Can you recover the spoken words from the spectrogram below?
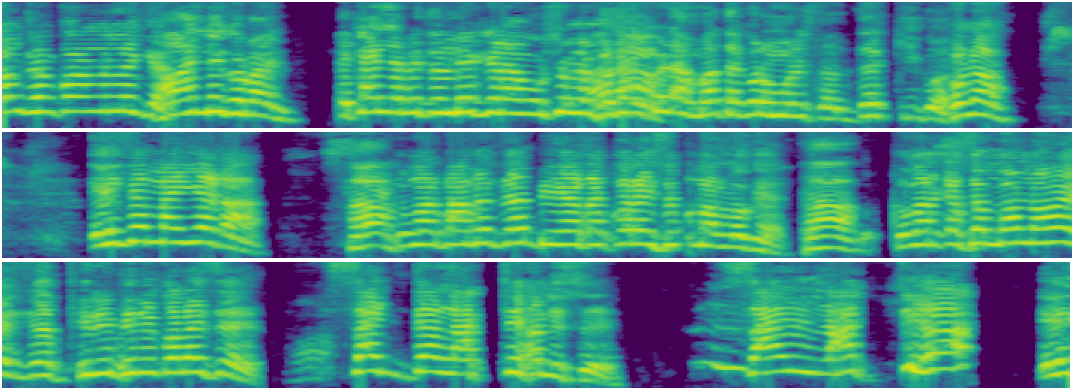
সংসার করানোর লেগে। আইনি করবেন। এই কাইলা ভিতর লেগে না ঘোষণা আরে মাথা গরম হইছ দেখ কি কর শোনো এই যে মাইয়াটা তোমার বাপে যে বিয়েটা করাইছে তোমার লোকে হ্যাঁ। তোমার কাছে মনে হয় যে ফ্রি ফ্রি করাইছে? চারটা লাখ টাকা নিছে। চার লাখ টাকা এই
